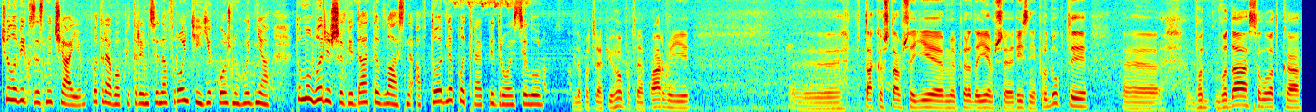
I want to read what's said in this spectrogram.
Чоловік зазначає, потреба в підтримці на фронті є кожного дня, тому вирішив віддати власне авто для потреб підрозділу. для потреб його, потреб армії. Е, Також там ще є, ми передаємо ще різні продукти, вода солодка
